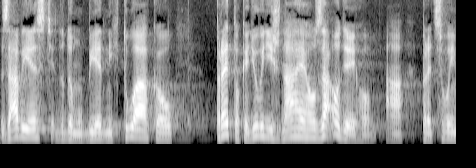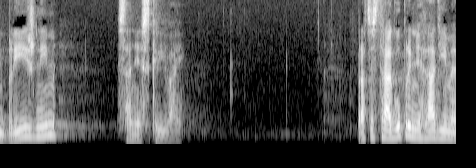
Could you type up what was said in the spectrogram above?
zaviesť do domu biedných tulákov, preto keď uvidíš náhého, zaodej ho a pred svojim blížnym sa neskrývaj. Brat, sestra, úprimne hľadíme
